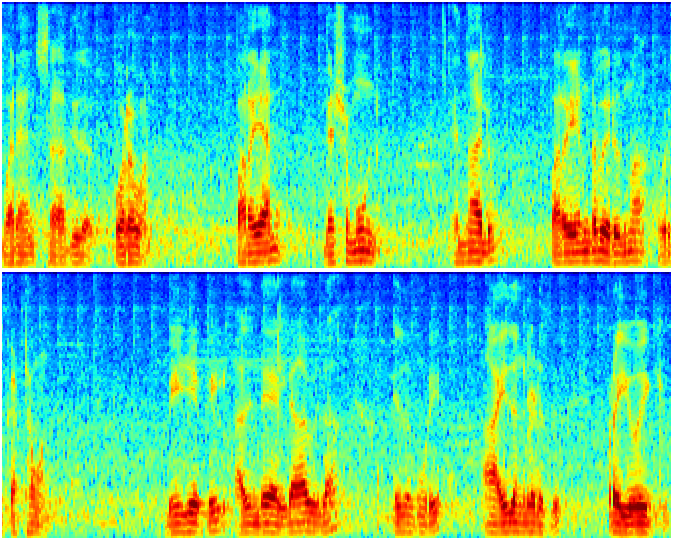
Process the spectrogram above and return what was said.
വരാൻ സാധ്യത കുറവാണ്. പറയാൻ വിഷമമുണ്ട്. എന്നാലും പറയേണ്ട വരുന്ന ഒരു ഘട്ടമാണ്. ബി ജെ പി അതിന്റെ എല്ലാവിധ ഇതും കൂടി ആയുധങ്ങളെടുത്ത് പ്രയോഗിക്കും.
